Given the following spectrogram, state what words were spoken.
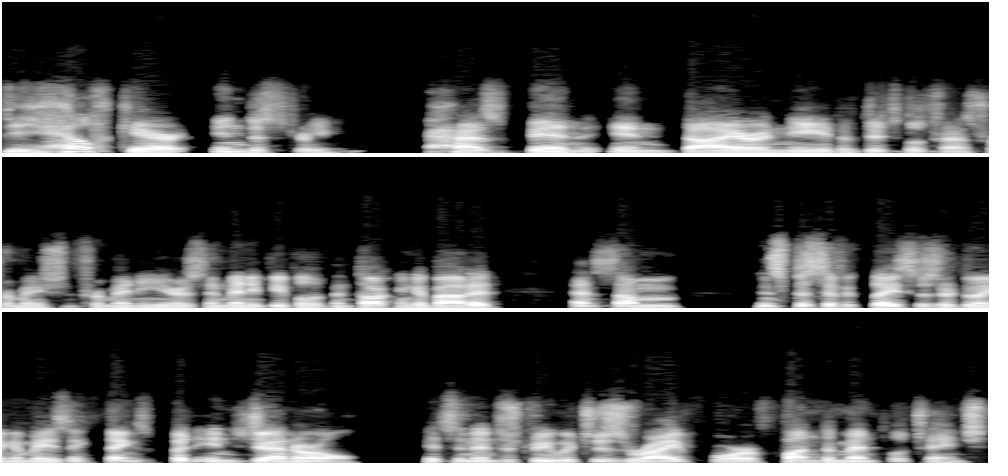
The healthcare industry has been in dire need of digital transformation for many years, and many people have been talking about it, and some in specific places are doing amazing things. But in general, it's an industry which is ripe for fundamental change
